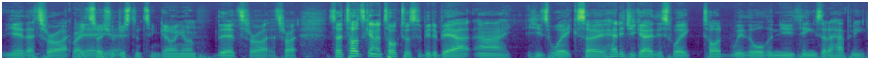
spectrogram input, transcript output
Yeah, that's right. Great yeah, social yeah. distancing going on. That's right. That's right. So Todd's going to talk to us a bit about uh, his week. So how did you go this week, Todd, with all the new things that are happening?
